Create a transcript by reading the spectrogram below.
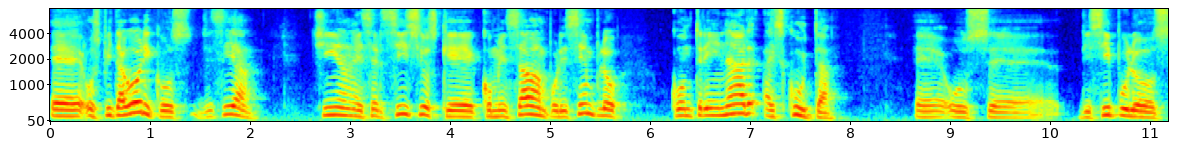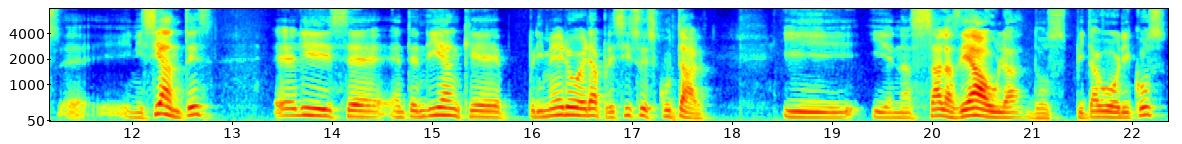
Eh, os pitagóricos, dizia, tinham exercícios que começavam, por exemplo, com treinar a escuta. Eh, eh, discípulos eh, iniciantes, eles eh, entendiam que primeiro era preciso escutar. E, e nas salas de aula dos pitagóricos,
